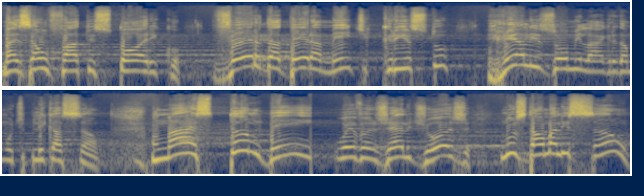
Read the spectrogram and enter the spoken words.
mas é um fato histórico. Verdadeiramente Cristo realizou o milagre da multiplicação. Mas também o evangelho de hoje nos dá uma lição.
